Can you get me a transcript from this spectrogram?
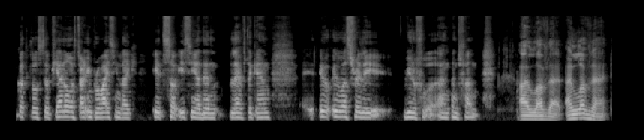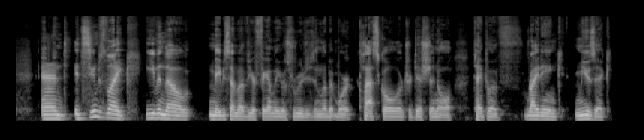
got close to the piano started improvising like it's so easy and then left again it, it was really beautiful and, and fun I love that. I love that. And it seems like even though maybe some of your family was rooted in a little bit more classical or traditional type of writing music,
